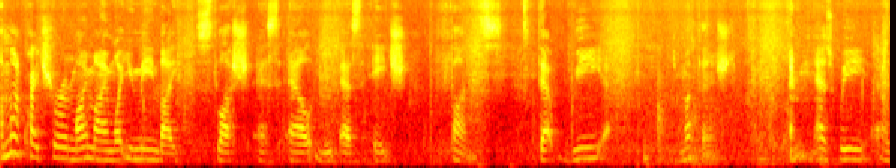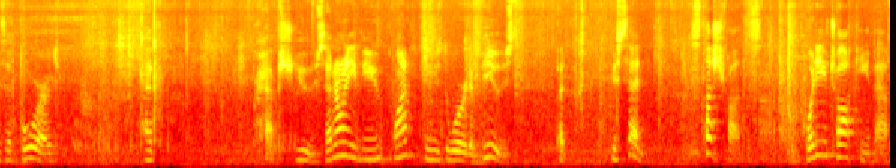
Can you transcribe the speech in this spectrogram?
I'm not quite sure in my mind what you mean by slush, S-L-U-S-H, funds, that we, I'm not finished, as we, as a board, have perhaps used. I don't know if you want to use the word abused, but you said slush funds. What are you talking about?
